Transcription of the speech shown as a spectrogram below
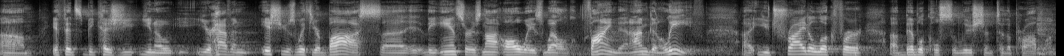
Um, if it's because you, you know, you're having issues with your boss, uh, the answer is not always, well, fine then, I'm going to leave. Uh, you try to look for a biblical solution to the problem.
